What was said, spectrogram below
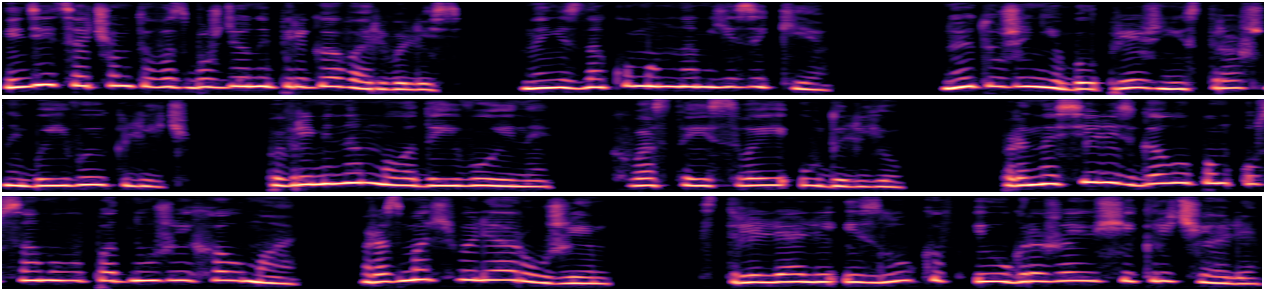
Индейцы о чем-то возбужденно переговаривались на незнакомом нам языке. Но это уже не был прежний страшный боевой клич. По временам молодые воины, хвастаясь своей удалью, проносились галопом у самого подножия холма, размахивали оружием, стреляли из луков и угрожающе кричали.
